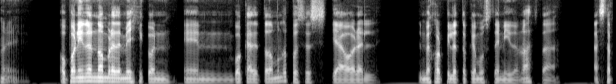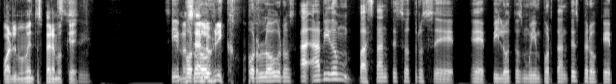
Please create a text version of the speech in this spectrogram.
eh, o poniendo el nombre de México en, boca de todo el mundo, pues es ya ahora el, mejor piloto que hemos tenido, ¿no? Hasta, hasta por el momento. Esperemos que, sí. No sea el único. Por logros. Ha, habido bastantes otros eh, eh, pilotos muy importantes, pero que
